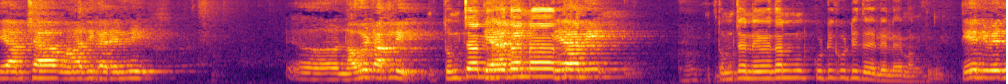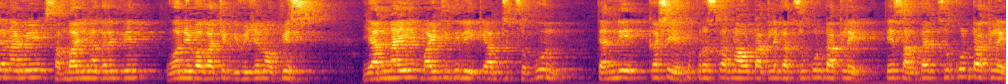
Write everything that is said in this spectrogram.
ते आमच्या वनाधिकाऱ्यांनी नावे टाकली. तुमच्या निवेदन ते आम्ही तुमचं निवेदन कुठे कुठे दिलेलं आहे मग तुम्ही? ते निवेदन आम्ही संभाजीनगर येथील वन विभागाचे डिव्हिजन ऑफिस यांनाही माहिती दिली की आमचे चुकून त्यांनी कसे हेतू पुरस्कार नाव टाकले का चुकून टाकले ते सांगतायत चुकून टाकले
